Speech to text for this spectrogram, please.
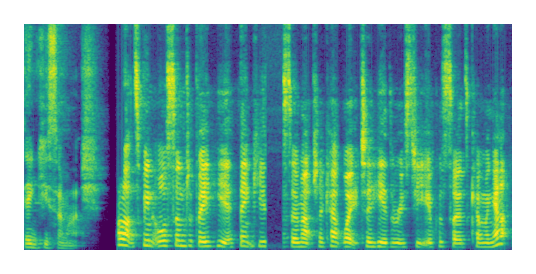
Thank you so much. Oh, it's been awesome to be here. Thank you so much. I can't wait to hear the rest of your episodes coming up.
